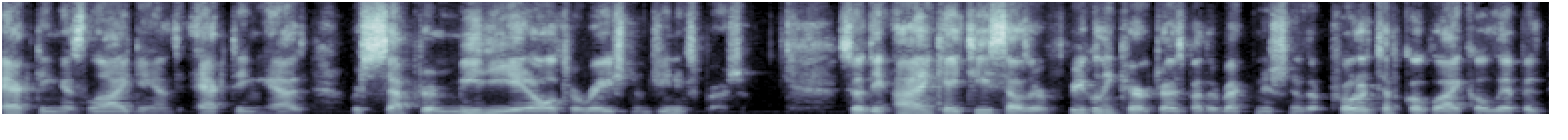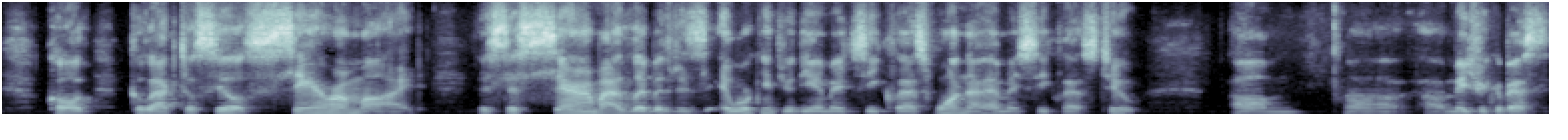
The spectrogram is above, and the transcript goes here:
acting as ligands, acting as receptor mediated alteration of gene expression. So the iNKT cells are frequently characterized by the recognition of the prototypical glycolipid called galactosylceramide. This is ceramide lipid that is working through the MHC class 1, not MHC class 2. Um, uh, uh, matrix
